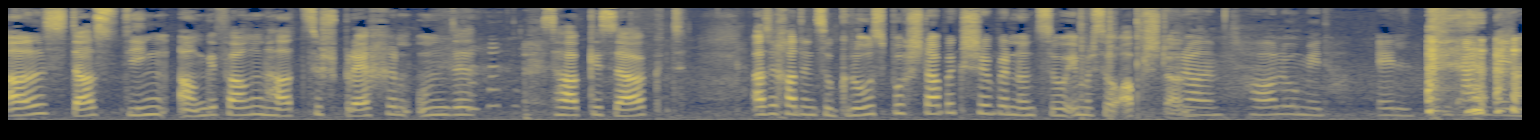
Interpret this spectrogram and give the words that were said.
als das Ding angefangen hat zu sprechen und es hat gesagt, also ich habe dann so Großbuchstaben geschrieben und so immer so Abstand. Vor allem Hallo mit L. Mit L.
